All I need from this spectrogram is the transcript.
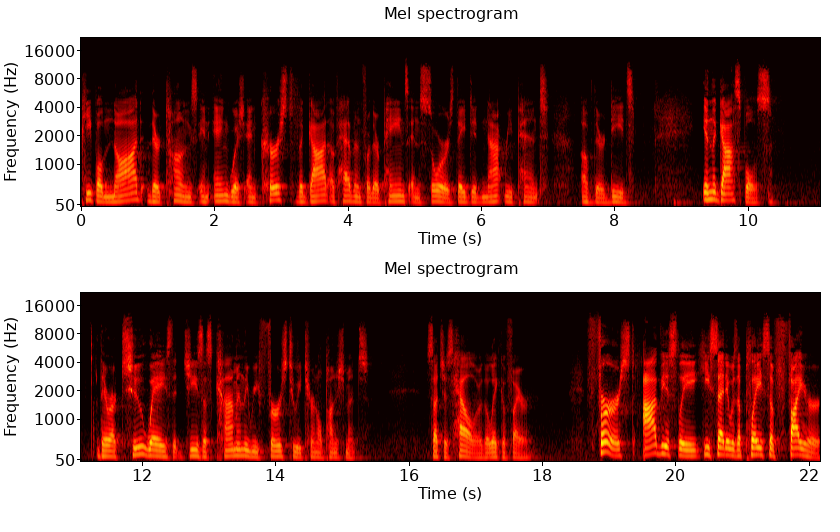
People gnawed their tongues in anguish and cursed the God of heaven for their pains and sores. They did not repent of their deeds. In the Gospels, there are two ways that Jesus commonly refers to eternal punishment, such as hell or the lake of fire. First, obviously, he said it was a place of fire.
